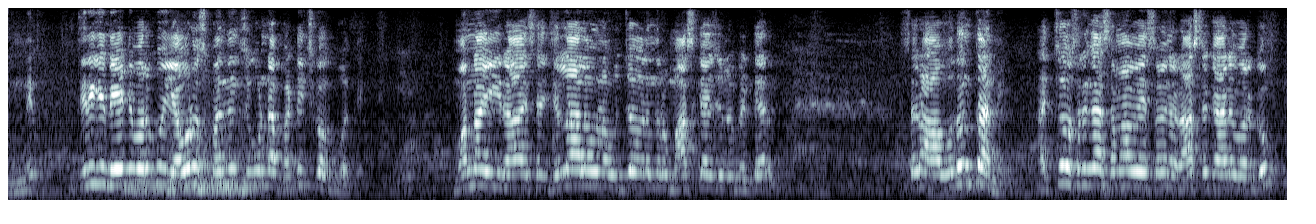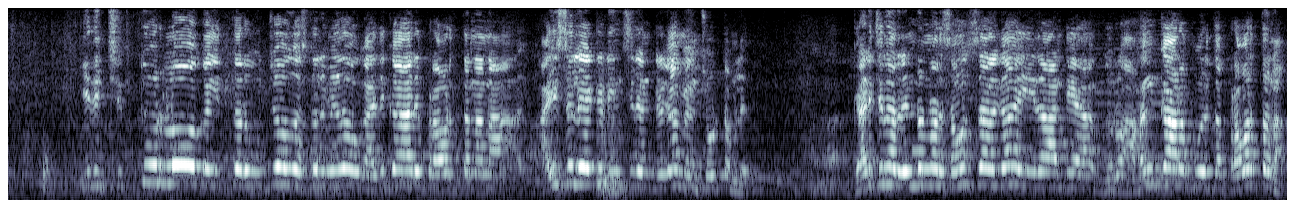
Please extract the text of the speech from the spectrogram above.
ని- తిరిగి నేటి వరకు ఎవరు స్పందించకుండా పట్టించుకోకపోతే. మొన్న ఈ రా జిల్లాలో ఉన్న ఉద్యోగులందరూ మాస్ క్యాజులు పెట్టారు. సరే ఆ ఉదంతాన్ని అత్యవసరంగా సమావేశమైన రాష్ట్ర కార్యవర్గం ఇది చిత్తూరులో ఒక ఇద్దరు ఉద్యోగస్తుల మీద ఒక అధికారి ప్రవర్తన ఐసోలేటెడ్ ఇన్సిడెంట్గా మేము చూడటం లేదు. గడిచిన రెండున్నర సంవత్సరాలుగా ఇలాంటి దుర్ అహంకారపూరిత ప్రవర్తన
